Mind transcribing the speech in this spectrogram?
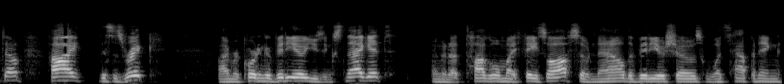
Down. Hi, this is Rick. I'm recording a video using Snagit. I'm going to toggle my face off so now the video shows what's happening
